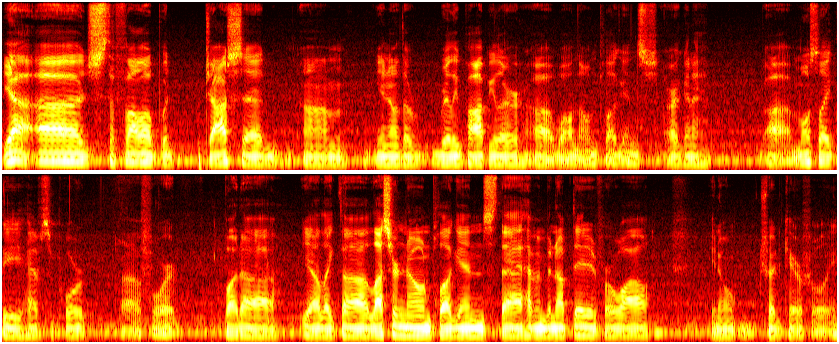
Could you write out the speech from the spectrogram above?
Yeah, uh, just to follow up what Josh said, um, you know, the really popular, uh, well-known plugins are gonna uh, most likely have support uh, for it. But uh, yeah, like the lesser-known plugins that haven't been updated for a while, you know, tread carefully.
